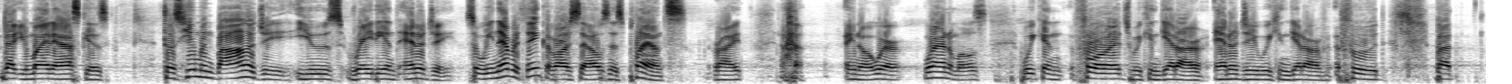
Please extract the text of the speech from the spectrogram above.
that you might ask is, does human biology use radiant energy? So we never think of ourselves as plants, right? you know, we're, we're animals. We can forage, we can get our energy, we can get our food. But,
